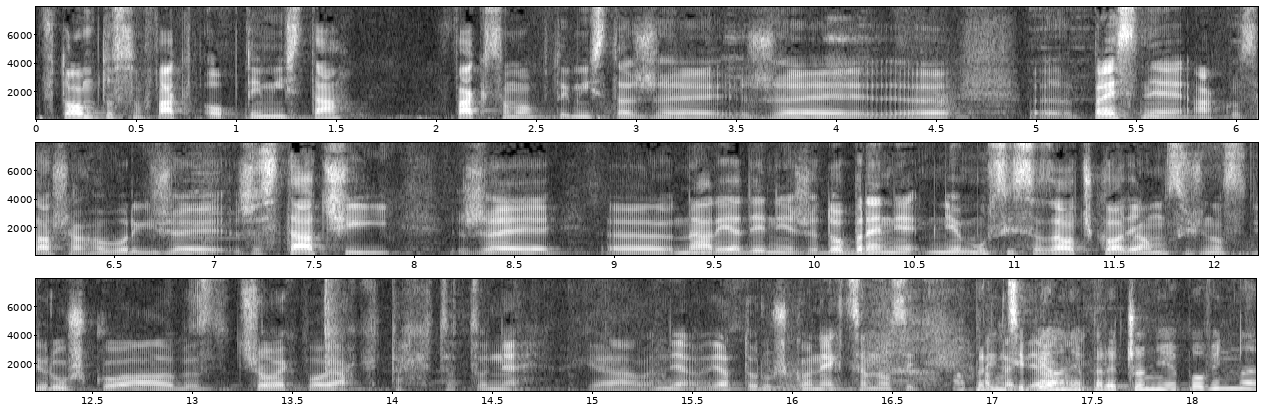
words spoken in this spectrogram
V tomto som fakt optimista, fakt som optimista, že, že e, presne ako Saša hovorí, že, že stačí, že e, nariadenie, že dobre, ne, nemusí sa zaočkovať, ale musíš nosiť rúško a človek povie, tak toto nie, ja, ja to rúško nechcem nosiť. A principiálne a prečo nie je povinné?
